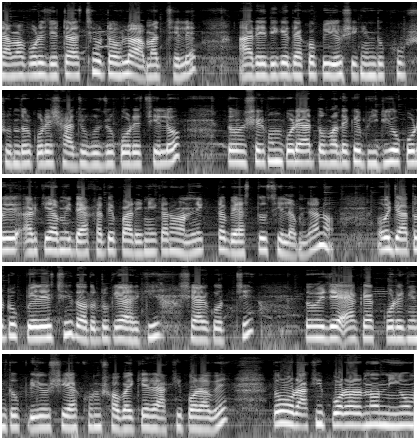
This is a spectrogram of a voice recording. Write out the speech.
জামা পরে যেটা আছে, ওটা হলো আমার ছেলে। আর এদিকে দেখো প্রিয়সী কিন্তু খুব সুন্দর করে সাজুগুজু করেছিল। তো সেরকম করে আর তোমাদেরকে ভিডিও করে আর কি আমি দেখাতে পারিনি, কারণ অনেকটা ব্যস্ত ছিলাম, জানো? ওই যতটুকু পেরেছি ততটুকু আর কি শেয়ার করছি। তো ওই যে এক এক করে কিন্তু প্রিয়সী এখন সবাইকে রাখি পরাবে। তো রাখি পরানোর নিয়ম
